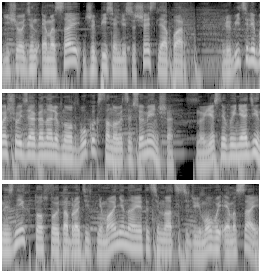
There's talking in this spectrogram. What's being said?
Еще один MSI GP76 Leopard. Любителей большой диагонали в ноутбуках становится все меньше. Но если вы не один из них, то стоит обратить внимание на этот 17-дюймовый MSI,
